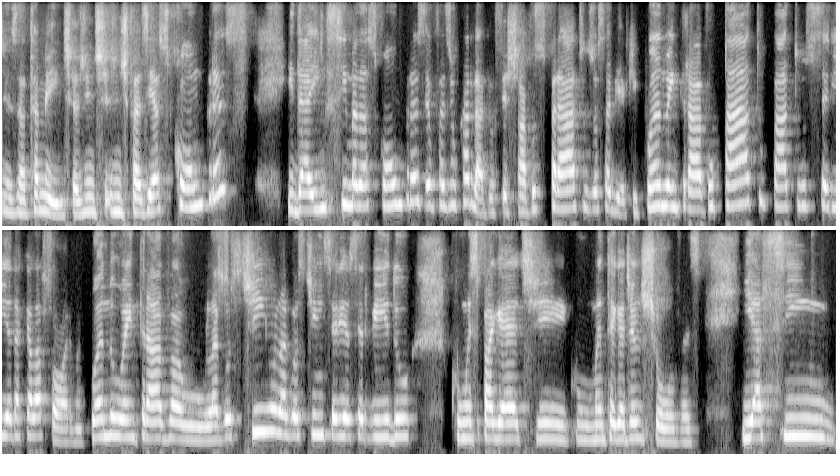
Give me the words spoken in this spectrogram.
Exatamente. A gente, a gente fazia as compras, e daí em cima das compras eu fazia o cardápio. Eu fechava os pratos, eu sabia que quando entrava o pato, o pato seria daquela forma. Quando entrava o lagostinho, o lagostinho seria servido com espaguete com manteiga de anchovas. E assim,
